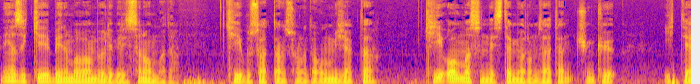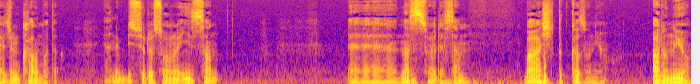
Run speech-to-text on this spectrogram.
ne yazık ki benim babam böyle bir insan olmadı. Ki bu saatten sonra da olmayacak da ki olmasın da istemiyorum zaten çünkü ihtiyacım kalmadı. Yani bir süre sonra insan ee, nasıl söylesem bağışıklık kazanıyor. Arınıyor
